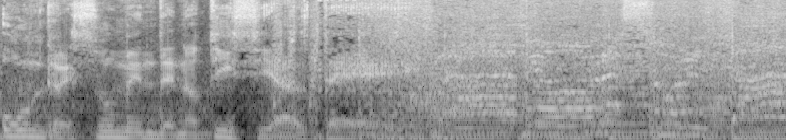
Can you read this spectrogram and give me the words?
un resumen de noticias de Radio Resultados.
